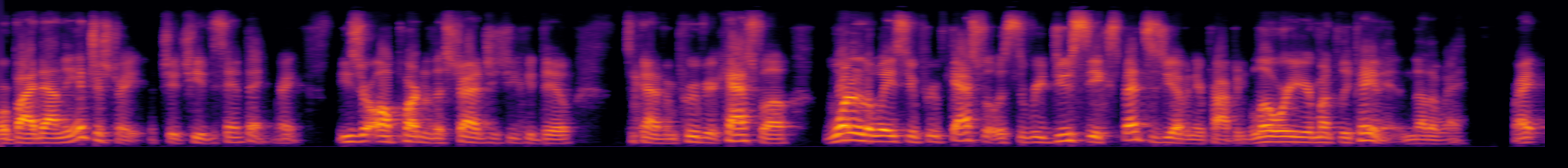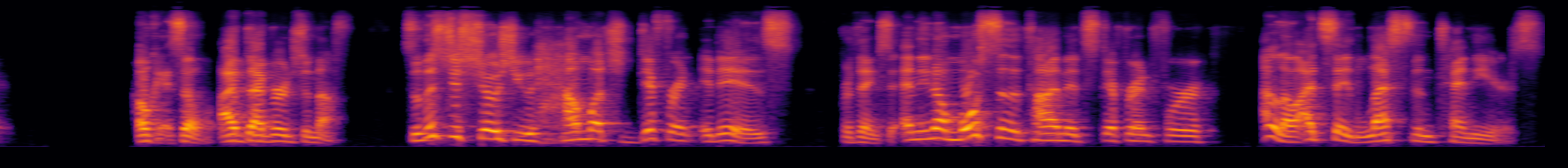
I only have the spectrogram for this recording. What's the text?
or buy down the interest rate to achieve the same thing, right? These are all part of the strategies you could do to kind of improve your cash flow. One of the ways to improve cash flow is to reduce the expenses you have in your property, lower your monthly payment, another way, right? Okay, so I've diverged enough. So this just shows you how much different it is for things. And you know, most of the time it's different for, I don't know, I'd say less than 10 years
